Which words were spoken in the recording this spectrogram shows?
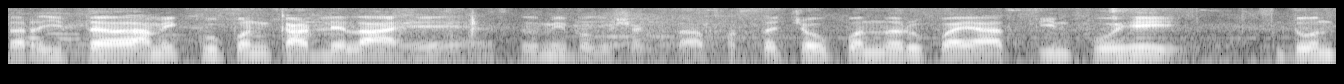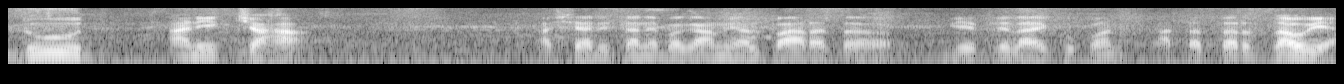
तर इथं आम्ही कुपन काढलेला आहे. तुम्ही बघू शकता फक्त चौपन्न रुपया तीन पोहे दोन दूध आणि एक चहा. अशा रीतीने बघा आम्ही अल्पहाराचं घेतलेलं आहे कुपन आता तर जाऊया.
